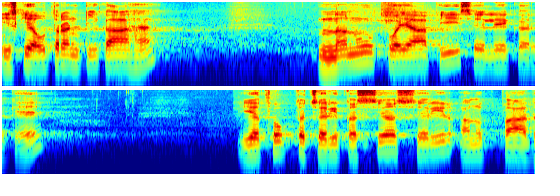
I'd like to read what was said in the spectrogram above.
इसकी अवतरण टीका है, ननु त्वयापि से लेकर के यथोक्त चरितस्य शरीर अनुत्पाद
